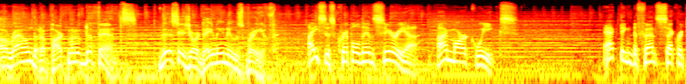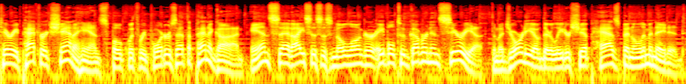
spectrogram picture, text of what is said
around the Department of Defense. This is your daily news brief. ISIS crippled in Syria. I'm Mark Weeks. Acting Defense Secretary Patrick Shanahan spoke with reporters at the Pentagon and said ISIS is no longer able to govern in Syria. The majority of their leadership has been eliminated.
